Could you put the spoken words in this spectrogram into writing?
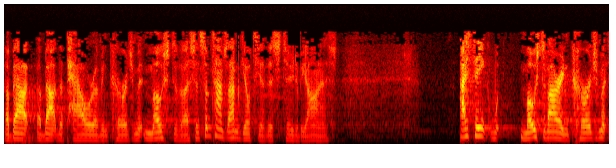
about, about the power of encouragement. Most of us, and sometimes I'm guilty of this too, to be honest. I think most of our encouragement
